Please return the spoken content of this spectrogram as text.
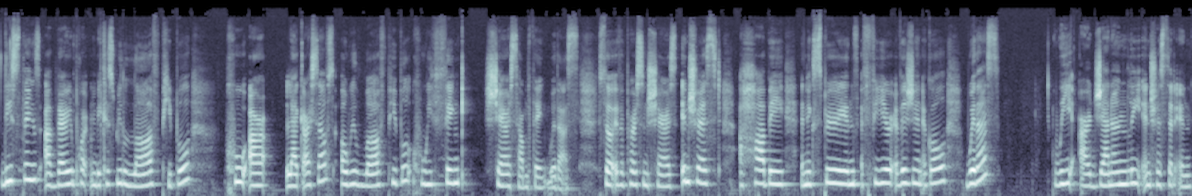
These things are very important because we love people who are like ourselves, or we love people who we think share something with us. So if a person shares interest, a hobby, an experience, a fear, a vision, a goal with us, we are genuinely interested in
